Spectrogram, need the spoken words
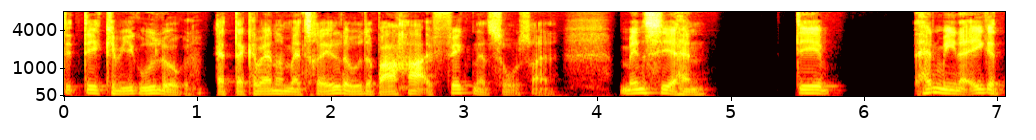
Det, det kan vi ikke udelukke. At der kan være noget materiale derude, der bare har effekten af et solsejl. Men, siger han, det, han mener ikke, at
